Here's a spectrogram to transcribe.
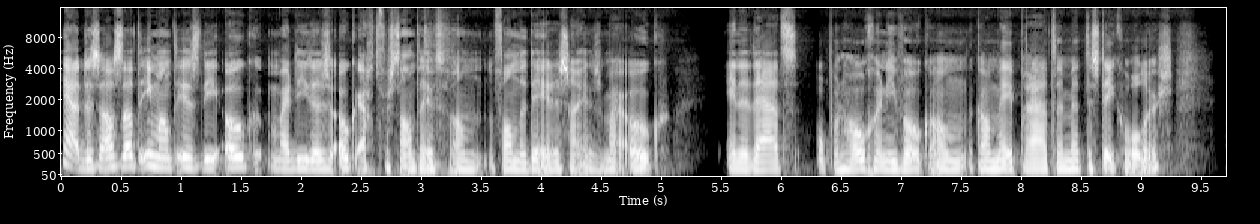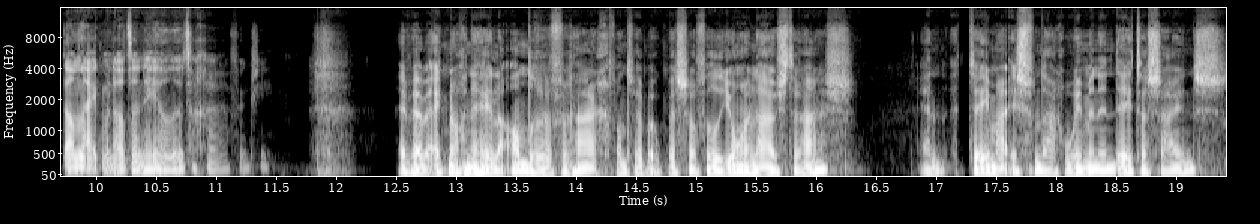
Ja, dus als dat iemand is die ook, maar die dus ook echt verstand heeft van, van de data science, maar ook inderdaad op een hoger niveau kan, kan meepraten met de stakeholders, dan lijkt me dat een heel nuttige functie. En we hebben echt nog een hele andere vraag, want we hebben ook best wel veel jonge luisteraars. En het thema is vandaag Women in Data Science.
